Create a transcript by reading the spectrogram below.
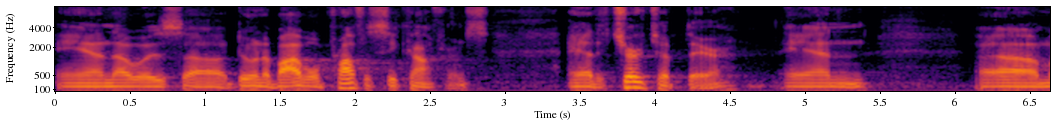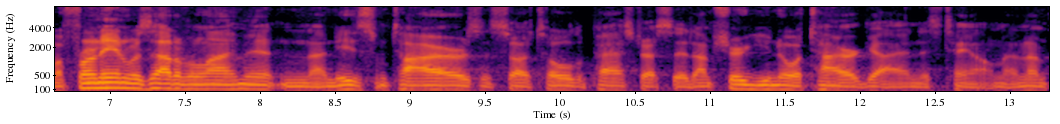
and I was uh, doing a Bible prophecy conference at a church up there, and uh, my front end was out of alignment, and I needed some tires, and so I told the pastor, I said, "I'm sure you know a tire guy in this town, and I'm."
